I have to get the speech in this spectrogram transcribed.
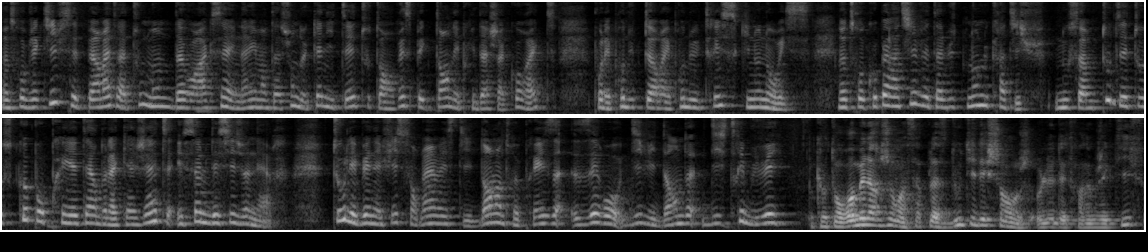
Notre objectif, c'est de permettre à tout le monde d'avoir accès à une alimentation de qualité tout en respectant les prix d'achat corrects pour les producteurs et productrices qui nous nourrissent. Notre coopérative est à but non lucratif. Nous sommes toutes et tous copropriétaires de la cagette et seuls décisionnaires. Tous les bénéfices sont réinvestis dans l'entreprise, zéro dividende distribué. Quand on remet l'argent à sa place d'outil d'échange au lieu d'être un objectif,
